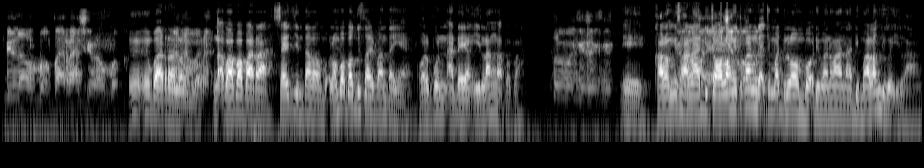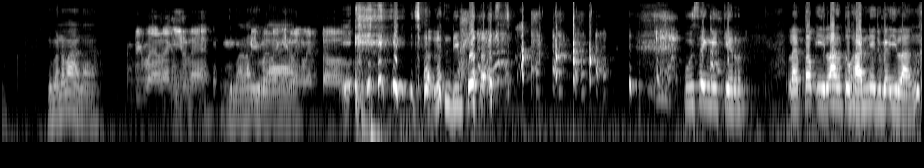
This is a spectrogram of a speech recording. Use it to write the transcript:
di Lombok parah sih Lombok. Eh, parah Lombok. parah. nggak apa-apa parah. Saya cinta Lombok. Lombok bagus tapi pantainya. Walaupun ada yang hilang nggak apa-apa. Eh kalau misalnya ya, dicolong siapa itu kan nggak cuma di Lombok di mana-mana. Di Malang juga hilang. Di mana-mana. Di Malang hilang. di Malang Di Malang hilang. hilang laptop. Eh, jangan dibahas pusing mikir laptop hilang Tuhannya juga hilang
